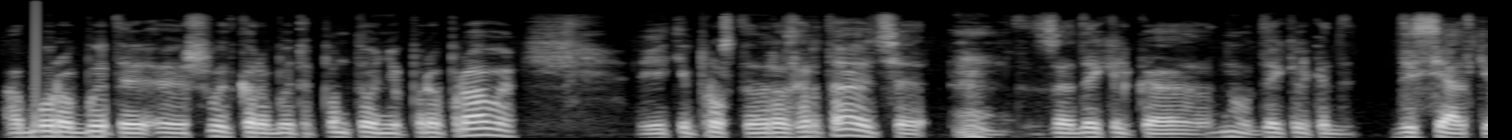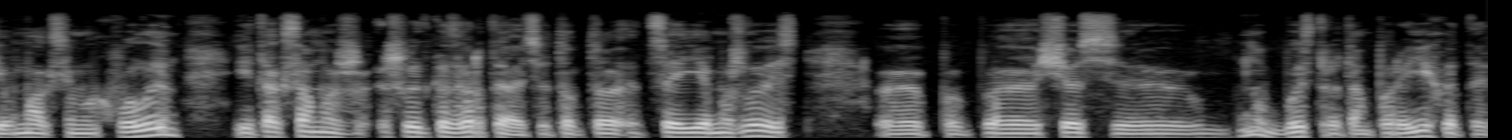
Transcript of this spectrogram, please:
або робити е, швидко робити понтонні переправи, які просто розгортаються за декілька, ну декілька десятків максимум хвилин, і так само ж швидко згортаються. Тобто, це є можливість е, щось е, ну швидко там переїхати.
